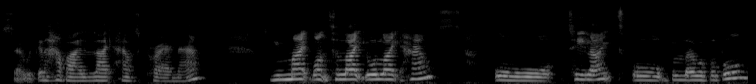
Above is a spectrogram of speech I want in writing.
So we're going to have our lighthouse prayer now. So you might want to light your lighthouse or tea light or blow a bubble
